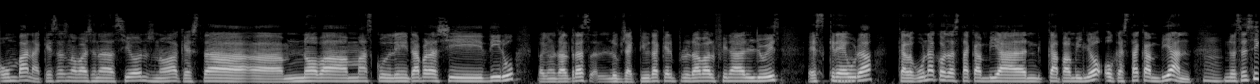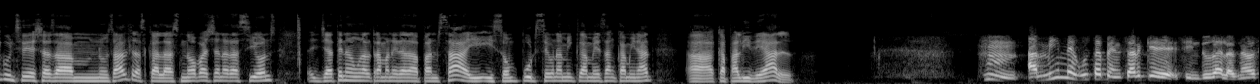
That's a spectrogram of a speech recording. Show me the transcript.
on van aquestes noves generacions, no? aquesta uh, nova masculinitat, per així dir-ho, perquè nosaltres l'objectiu d'aquest programa al final, Lluís, és creure mm. que alguna cosa està canviant cap a millor o que està canviant. Mm. No sé si coincideixes amb nosaltres, que les noves generacions ja tenen una altra manera de pensar i, i són potser una mica més encaminat uh, cap a l'ideal. Hmm, a mí me gusta pensar que sin duda las nuevas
